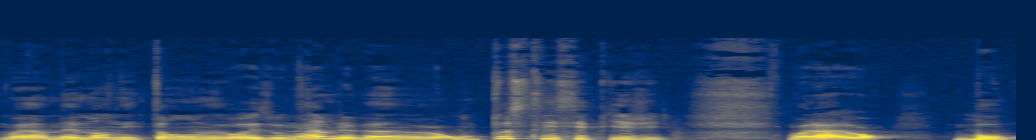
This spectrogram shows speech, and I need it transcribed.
Voilà, même en étant raisonnable, eh ben, on peut se laisser piéger. Voilà, alors, bon,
